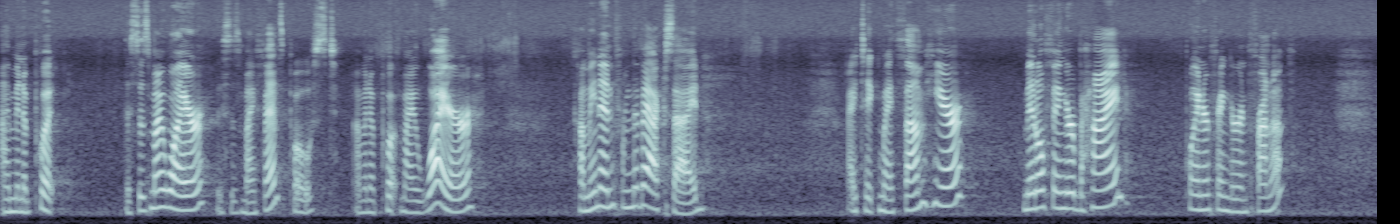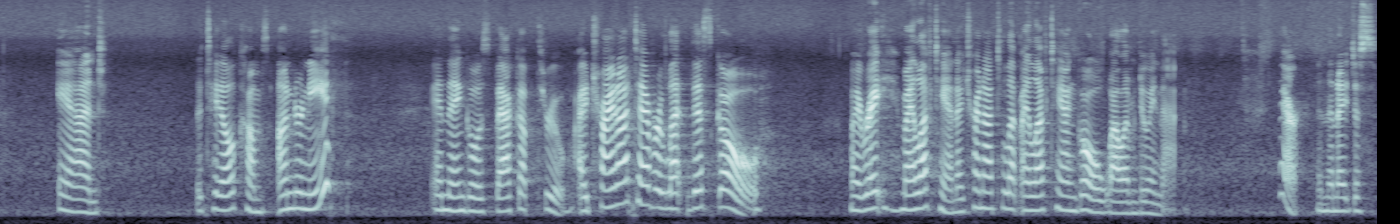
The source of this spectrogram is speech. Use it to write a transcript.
I'm going to put this is my wire. This is my fence post. I'm going to put my wire coming in from the backside. I take my thumb here, middle finger behind, pointer finger in front of, and the tail comes underneath and then goes back up through. I try not to ever let this go. My right, my left hand, I try not to let my left hand go while I'm doing that. There, and then I just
